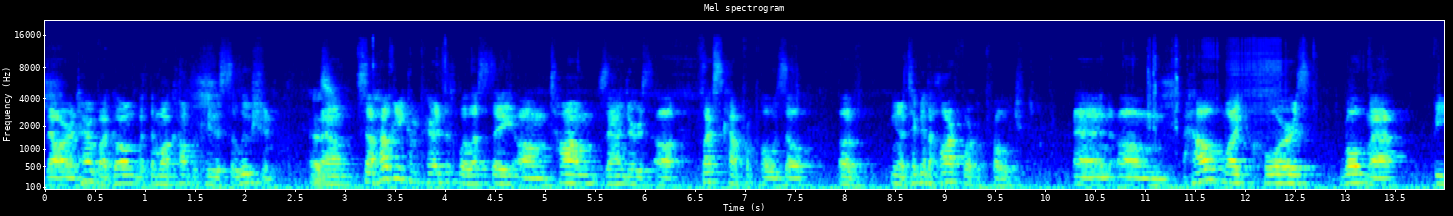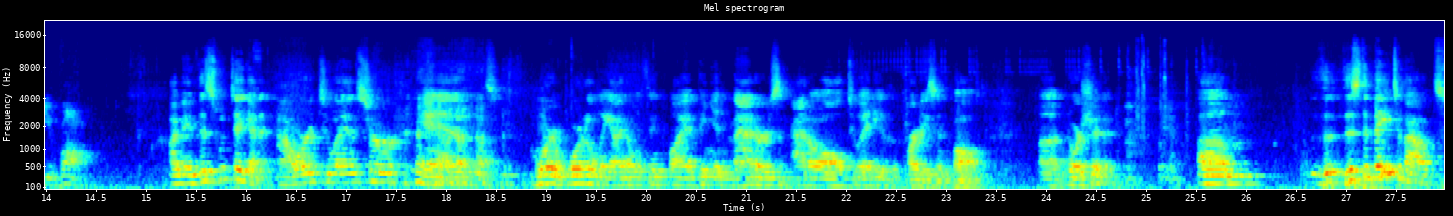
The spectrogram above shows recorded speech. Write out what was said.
that are inherent by going with the more complicated solution. Yes. Um, so how can you compare this with, let's say, um, Tom Zander's uh, FlexCap proposal of you know taking the hard fork approach, and um, how might Core's roadmap be wrong? I mean, this would take an hour to answer, and more importantly, I don't think my opinion matters at all to any of the parties involved, uh, nor should it. Um, this debate about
